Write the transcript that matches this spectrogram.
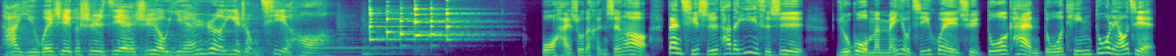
他以为这个世界只有炎热一种气候。渤海说的很深奥，但其实他的意思是：如果我们没有机会去多看、多听、多了解，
